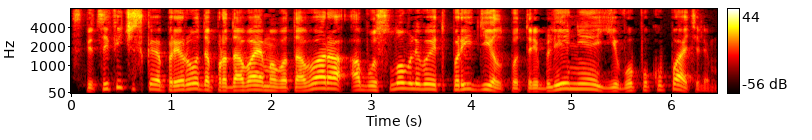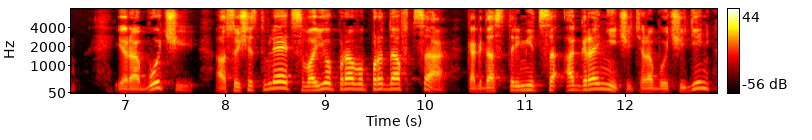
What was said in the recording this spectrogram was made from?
специфическая природа продаваемого товара обусловливает предел потребления его покупателем, и рабочий осуществляет свое право продавца, когда стремится ограничить рабочий день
